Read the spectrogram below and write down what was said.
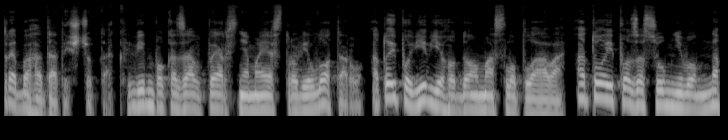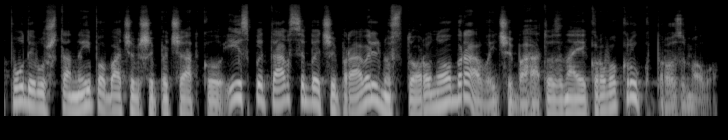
Треба гадати, що так. Він показав персня маестрові лотару, а той повів його до маслоплава, а той, поза сумнівом, напудив у штани, побачивши печатку, і спитав себе, чи правильну сторону обрав і чи багато знає кровокрук про змову.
